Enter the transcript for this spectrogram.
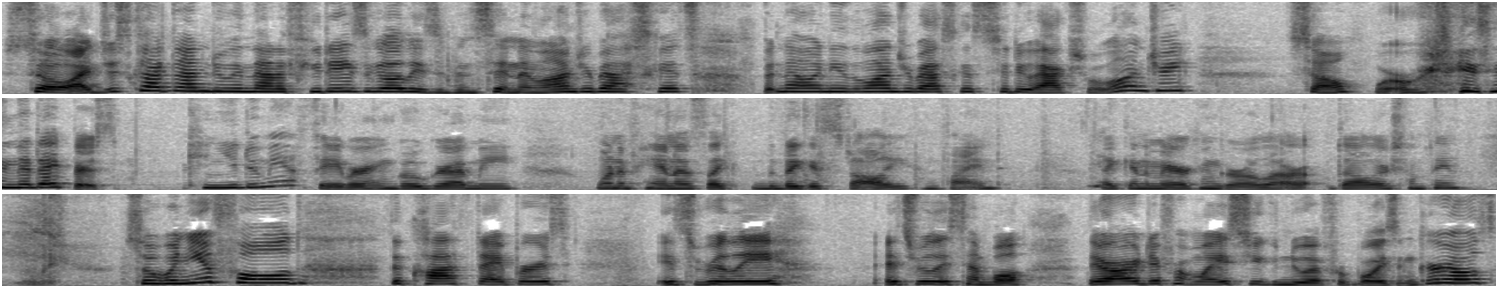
So I just got done doing that a few days ago. These have been sitting in laundry baskets, but now I need the laundry baskets to do actual laundry. So we're organizing the diapers. Can you do me a favor and go grab me one of Hannah's, like the biggest doll you can find? Like an American Girl doll or something. So when you fold the cloth diapers, it's really, it's really simple. There are different ways you can do it for boys and girls,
